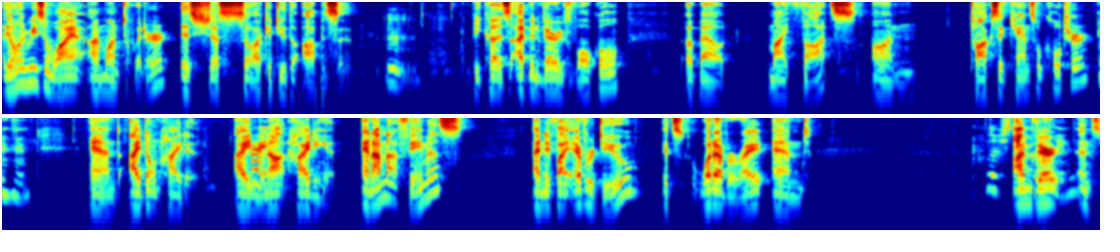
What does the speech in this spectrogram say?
The only reason why I'm on Twitter is just so I could do the opposite, because I've been very vocal about my thoughts on toxic cancel culture, and I don't hide it. I'm Right. not hiding it, and I'm not famous. And if I ever do, it's whatever, right? And I'm very and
